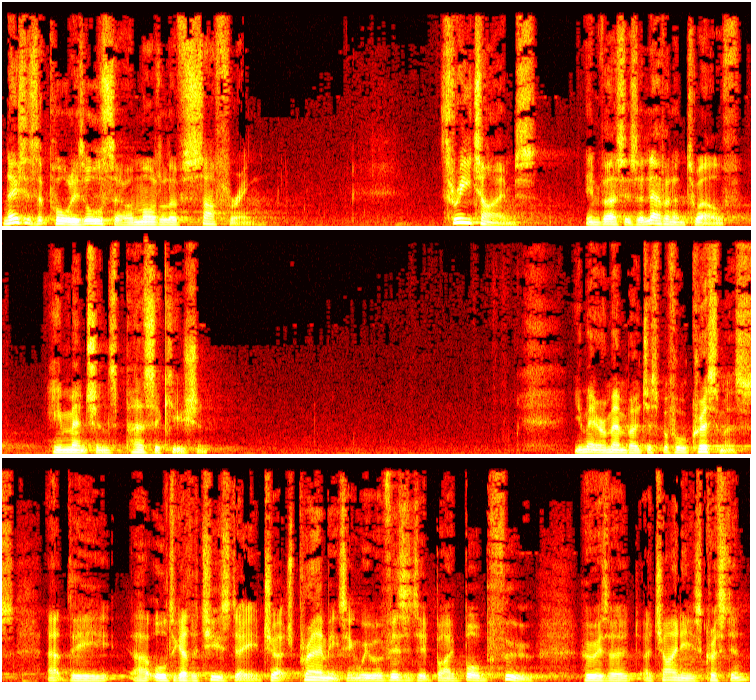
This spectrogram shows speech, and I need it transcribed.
notice that Paul is also a model of suffering. Three times in verses 11 and 12, he mentions persecution. You may remember just before Christmas at the uh, Altogether Tuesday church prayer meeting, we were visited by Bob Fu, who is a, a Chinese Christian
